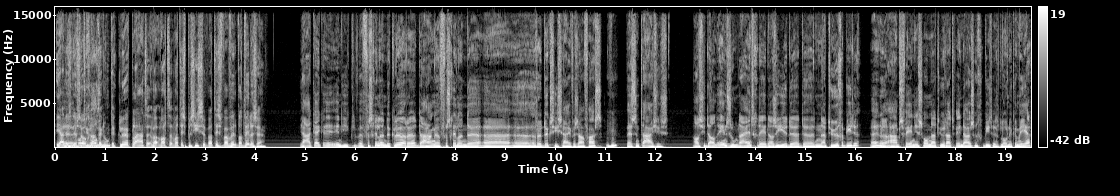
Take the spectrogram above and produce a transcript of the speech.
Ja, dus de, de zogenaamde de kleurplaat. Wat, wat is precies. Wat, is, wat, wat willen ze? Ja, kijk, in die verschillende kleuren, daar hangen verschillende uh, uh, reductiecijfers aan vast. Mm -hmm. Percentages. Als je dan inzoomt naar Enschede, dan zie je de, de natuurgebieden. Hè, de Aamsveen is zo'n Natura 2000 gebied, het Lonnekemeer.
